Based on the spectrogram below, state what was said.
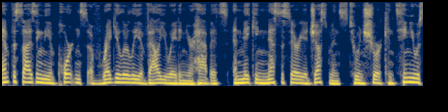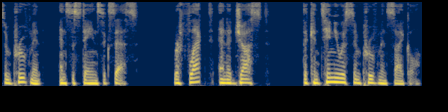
emphasizing the importance of regularly evaluating your habits and making necessary adjustments to ensure continuous improvement and sustained success. Reflect and adjust, the continuous improvement cycle.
